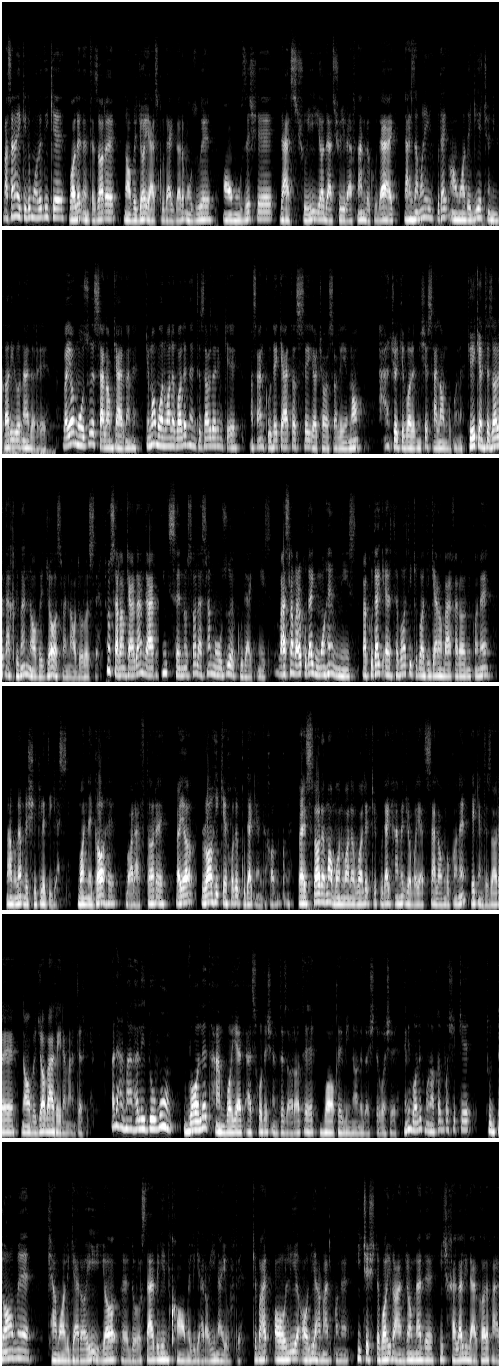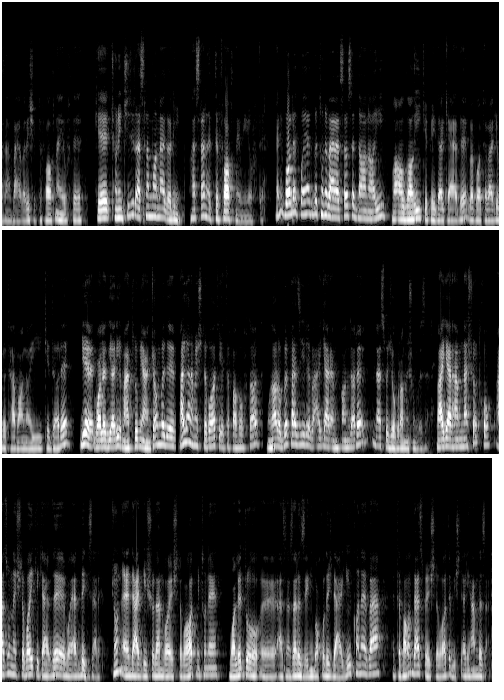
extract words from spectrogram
مثلا یکی دو موردی که والد انتظار نابجایی از کودک داره موضوع آموزش دستشویی یا دستشویی رفتن به کودک در زمانی که کودک آمادگی چنین کاری رو نداره و یا موضوع سلام کردنه. که ما به عنوان والد انتظار داریم که مثلا کودک حتی سه یا چهار ساله ما هر جایی که وارد میشه سلام بکنه. که یک انتظار تقریبا نابجاست و نادرسته. چون سلام کردن در این سن و سال اصلا موضوع کودک نیست و اصلا برای کودک مهم نیست و کودک ارتباطی که با دیگران برقرار می‌کنه معمولا به شکل دیگه است. با نگاه با رفتار و یا راهی که خود کودک انتخاب می‌کنه. و اصرار ما به عنوان والد که کودک همه جا باید سلام بکنه یک انتظار نابجا و غیر منطقیه و در مرحله دوم والد هم باید از خودش انتظارات واقع بینانه داشته باشه. یعنی والد مراقب باشه که تو دام کمالگرایی یا درستتر بگیم کاملگرایی نیفته که باید عالی عالی عمل کنه. هیچ اشتباهی رو انجام نده هیچ خللی در کار فرزند پروریش اتفاق نیفته. که چون این چیزی رو اصلا ما نداریم. اصلا اتفاق نمیفته یعنی والد باید بتونه بر اساس دانایی و آگاهی که پیدا کرده و با توجه به توانایی که داره یه والدگری مطلوبی انجام بده. اگر هم اشتباهاتی اتفاق افتاد اونا رو بپذیره و اگر امکان داره دست به جبرانشون بزنه. و اگر هم نشد خب از اون اشتباهی که کرده باید بگذره. چون درگیر شدن با اشتباهات می‌تونه والد رو از نظر ذهنی با خودش درگیر کنه و اتفاقا دست به اشتباهات بیشتری هم بزنه.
